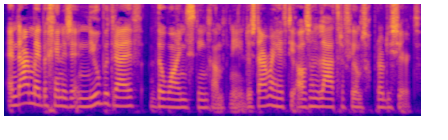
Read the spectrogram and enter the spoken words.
En daarmee beginnen ze een nieuw bedrijf, The Weinstein Company. Dus daarmee heeft hij al zijn latere films geproduceerd.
